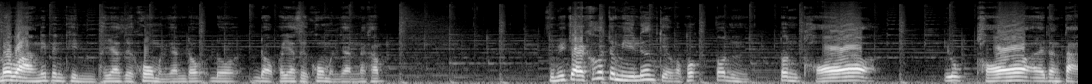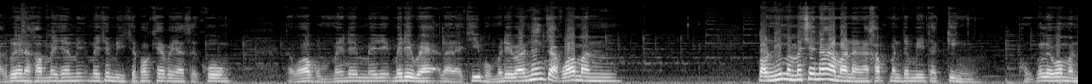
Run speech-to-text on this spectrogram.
แม่วางนี่เป็นถิ่นพญาเสือโคร่งเหมือนกันดอกดอกดอกพญาเสือโคร่งเหมือนกันนะครับศูนย์วิจัยเขาก็จะมีเรื่องเกี่ยวกับพวกต้นต้นท้อลูกท้ออะไรต่างๆ ด้วยนะครับ ไม่ใช่ไม่ไม่ใช่มีเฉพาะแค่พญาเสือโคร่งแต่ว่าผมไม่ได้ไม่ได้ไม่ได้แวะหลาย ๆ ที่ผมไม่ได้แวะเนื่องจากว่ามัน ตอนนี้มันไม่ใช่หน้ามันนะครับ มันจะมีแต่กิ่ง ผมก็เลยว่ามัน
